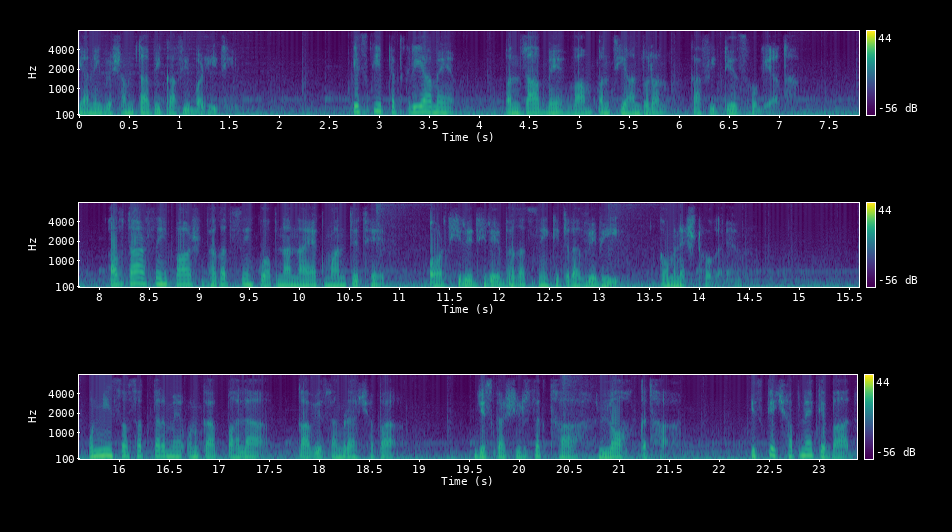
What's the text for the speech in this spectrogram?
यानी विषमता भी काफ़ी बढ़ी थी। इसकी प्रतिक्रिया में पंजाब में वामपंथी आंदोलन काफ़ी तेज हो गया था। अवतार सिंह पाश भगत सिंह को अपना नायक मानते थे और धीरे धीरे भगत सिंह की तरह वे भी कम्युनिस्ट हो गए। 1970 में उनका पहला काव्य संग्रह छपा, जिसका शीर्षक था लौह कथा। इसके छपने के बाद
